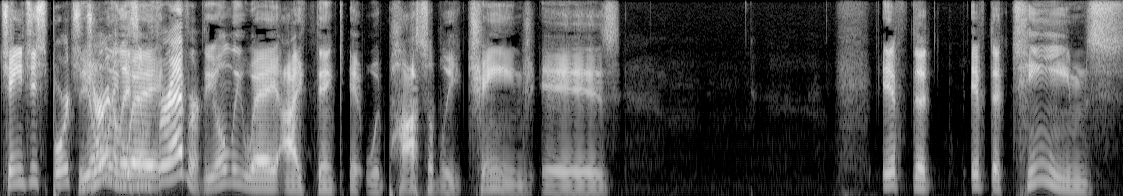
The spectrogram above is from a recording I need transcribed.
changes sports The journalism way- forever. The only way I think it would possibly change is if the if the teams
